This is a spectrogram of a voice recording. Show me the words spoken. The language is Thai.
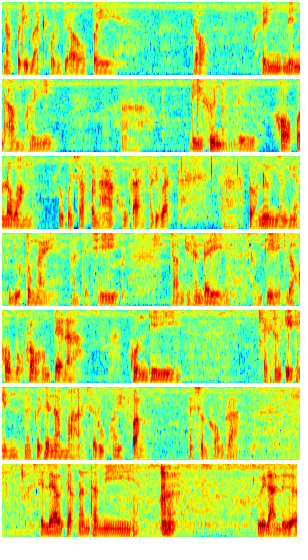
นักปฏิบัติควรจะเอาไปดอกเน้นเน้นทำให้ดีขึ้น หรือข้อคนระวังอุปสรรคปัญหาของการปฏิบัติ ต่อเนื่องอย่างนี้มันอยู่ตรงไหน ท่านจะชี้ตามที่ท่านได้สังเกตแล้วข้อบกพร่องของแต่ละคนที่ได้สังเกตเห็นนั่นก็จะนำมาสรุปให้ฟังในส่วนของพระ เสร็จแล้วจากนั้นถ้ามีเวลาเหลือ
